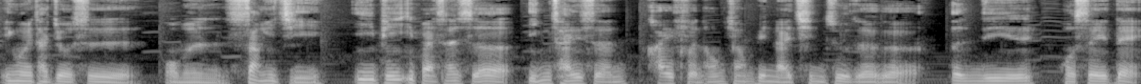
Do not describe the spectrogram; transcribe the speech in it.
因为他就是我们上一集。E.P. 一百三十二，迎财神开粉红香槟来庆祝这个 N.Z. Jose Day。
